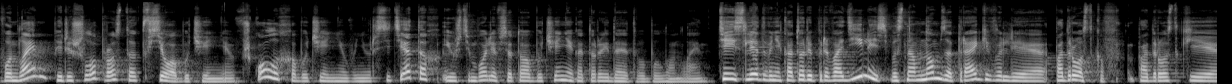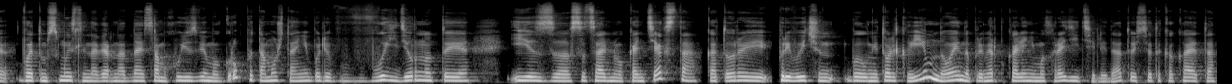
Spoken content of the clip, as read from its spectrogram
в онлайн перешло просто все обучение в школах, обучение в университетах, и уж тем более все то обучение, которое и до этого было онлайн. Те исследования, которые приводились, в основном затрагивали подростков. Подростки в этом смысле, наверное, одна из самых уязвимых групп, потому что они были выдернуты из социального контекста, который привычен был не только им, но и, например, поколением их родителей. Да? То есть это какая-то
